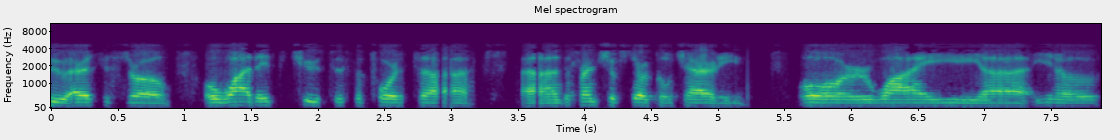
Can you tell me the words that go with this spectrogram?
to Eretz Yisrael or why they choose to support uh, uh, the Friendship Circle charity or why, uh, you know,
